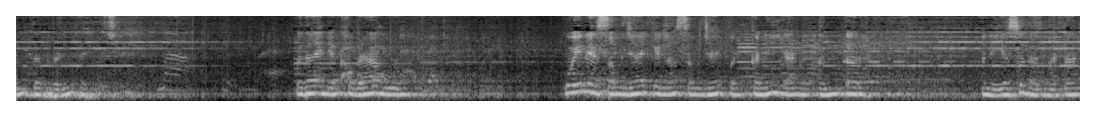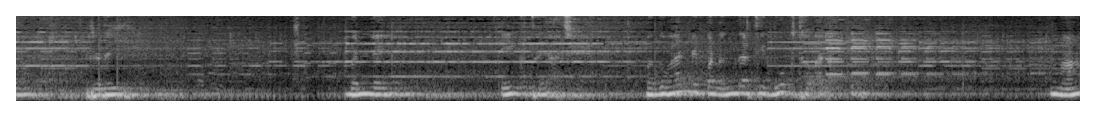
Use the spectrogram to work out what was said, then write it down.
અંતર રડી રહ્યું છે. બધા એને ખબરાવ્યું કોઈને સમજાય કે ન સમજાય, પણ કનૈયાનું અંતર અને યશોદા માતાનું હૃદય બંને એક થયા છે. ભગવાનને પણ અંદરથી દુઃખ થવા લાગ્યું. માં,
